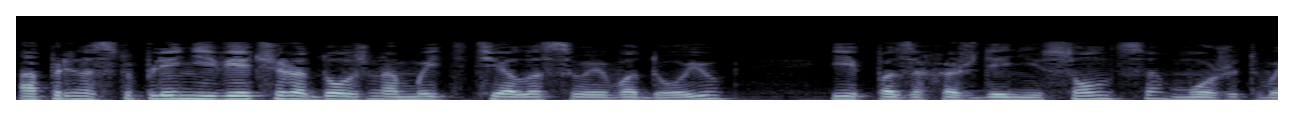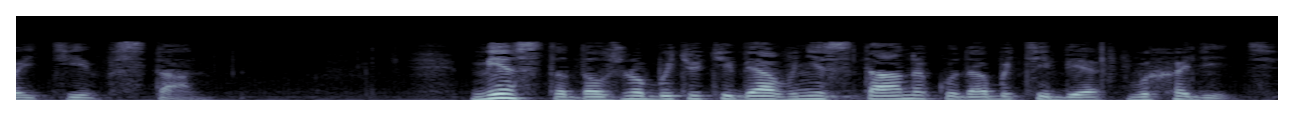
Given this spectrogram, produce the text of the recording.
А при наступлении вечера должен омыть тело своей водою, и по захождении солнца может войти в стан. Место должно быть у тебя вне стана, куда бы тебе выходить.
